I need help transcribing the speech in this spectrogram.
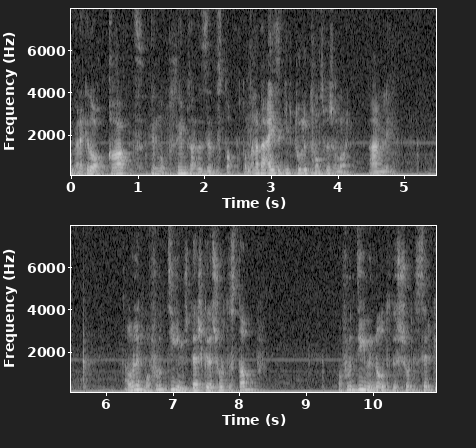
يبقى أنا كده وقعت النقطتين بتاعت ال Z stub طب أنا بقى عايز أجيب طول ال transmission line أعمل إيه؟ أقول لك المفروض تيجي مش dash كده short stub المفروض تيجي من نقطة ال short circuit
